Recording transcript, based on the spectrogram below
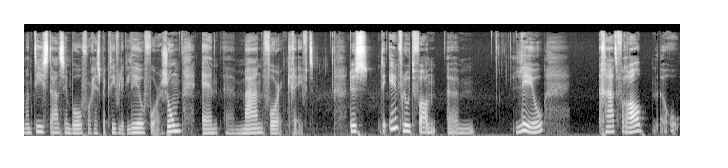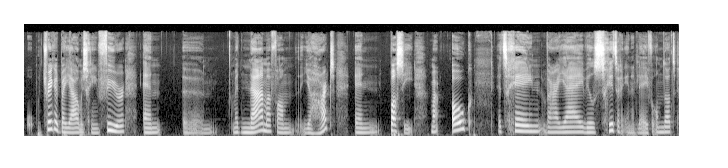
want die staan symbool voor respectievelijk leeuw voor zon en maan voor kreeft. Dus de invloed van um, leeuw gaat vooral, triggert bij jou misschien vuur en Ehm, met name van je hart en passie. Maar ook hetgeen waar jij wil schitteren in het leven. Omdat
